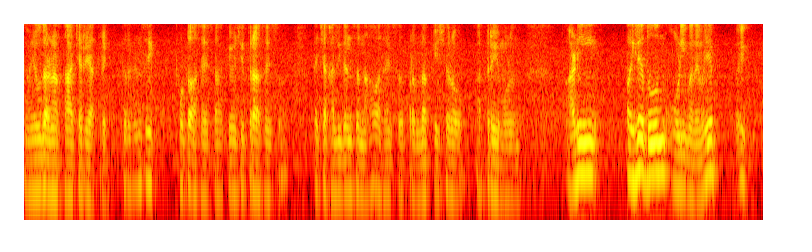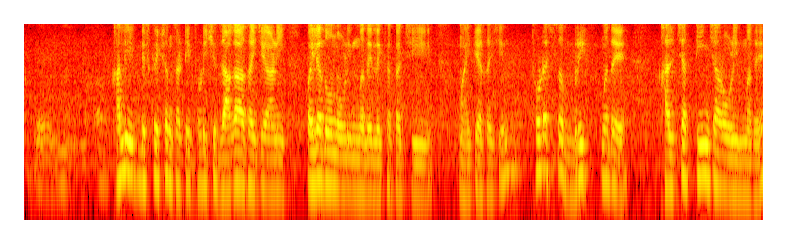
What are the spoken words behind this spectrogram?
म्हणजे उदाहरणार्थ आचार्य यात्रे तर त्यांचं एक फोटो असायचा किंवा चित्र असायचं. त्याच्याखाली त्यांचं नाव असायचं प्रल्हाद केशवराव आत्रे म्हणून. आणि पहिल्या दोन ओळीमध्ये म्हणजे एक खाली डिस्क्रिप्शनसाठी थोडीशी जागा असायची आणि पहिल्या दोन ओळींमध्ये लेखकाची माहिती असायची. थोडंसं ब्रीफमध्ये खालच्या तीन चार ओळींमध्ये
